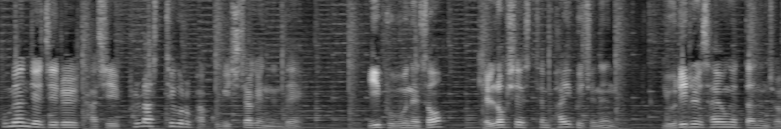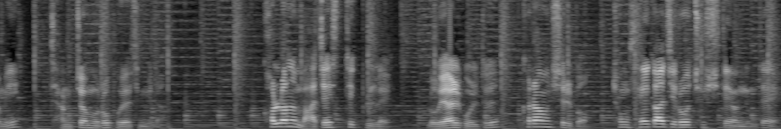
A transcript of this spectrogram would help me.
후면 재질을 다시 플라스틱으로 바꾸기 시작했는데 이 부분에서 갤럭시 S10 5G는 유리를 사용했다는 점이 장점으로 보여집니다. 컬러는 마제스틱 블랙, 로얄 골드, 크라운 실버 총 3가지로 출시되었는데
